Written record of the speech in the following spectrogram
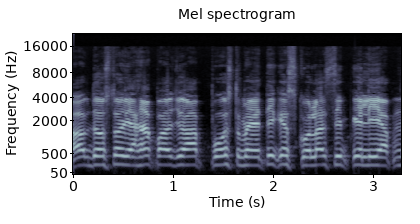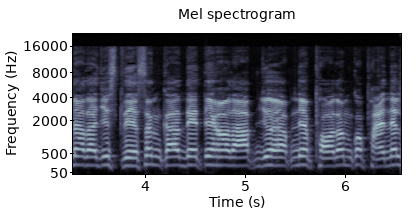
अब दोस्तों, यहाँ पर जो आप पोस्ट मैट्रिक स्कॉलरशिप के लिए अपना रजिस्ट्रेशन कर देते हैं और आप जो है अपने फॉर्म को फाइनल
